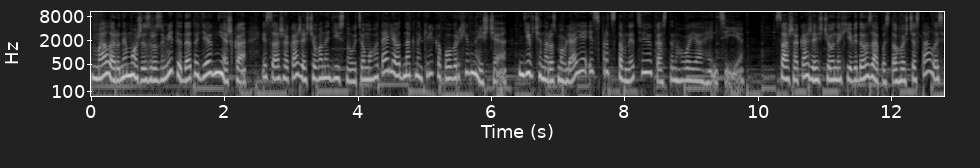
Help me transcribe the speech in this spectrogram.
Мелер не може зрозуміти, де тоді Агнєшка, і Саша каже, що вона дійсно у цьому готелі, однак на кілька поверхів нижче. Дівчина розмовляє із представницею кастингової агенції. Саша каже, що у них є відеозапис того, що сталося,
